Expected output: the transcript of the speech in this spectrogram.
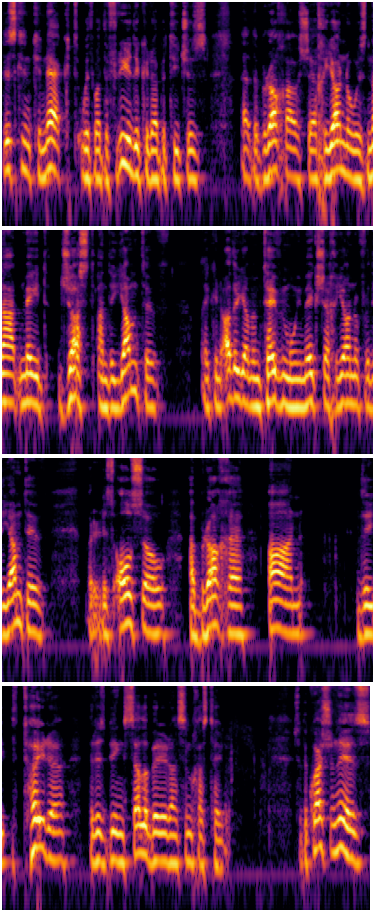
This can connect with what the Frierdiker Rebbe teaches that the bracha of Shechianu is not made just on the Yom Tiv, like in other Yom Tovim when we make Shechianu for the Yom Tiv, but it is also a bracha on the Torah that is being celebrated on Simchas Torah. So the question is,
